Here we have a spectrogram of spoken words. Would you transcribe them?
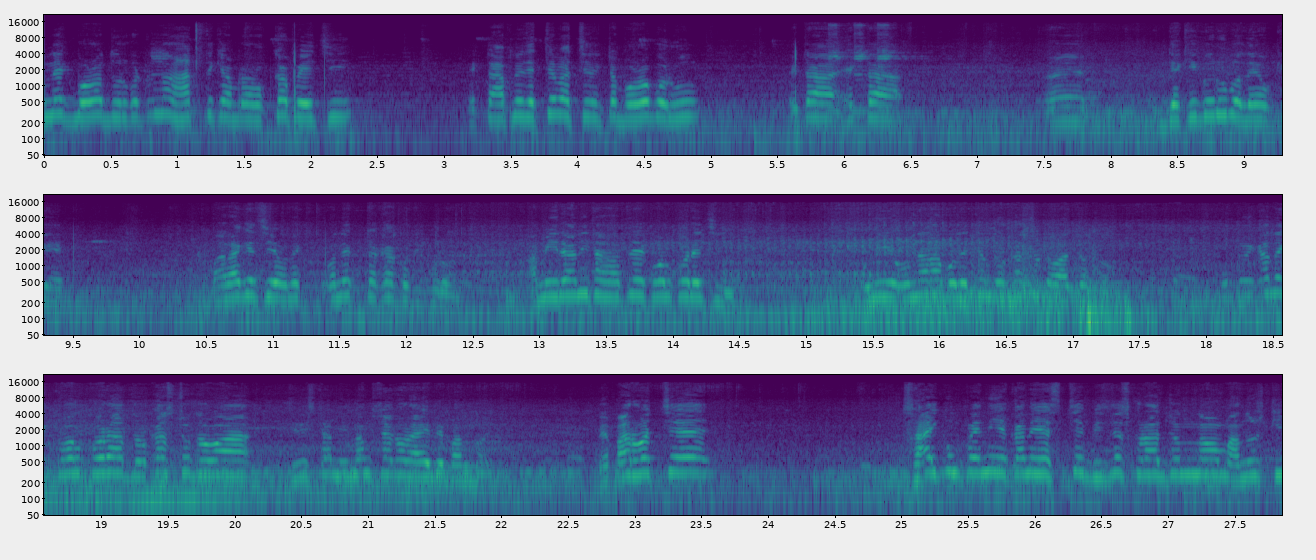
অনেক বড় দুর্ঘটনার হাত থেকে আমরা রক্ষা পেয়েছি। একটা আপনি দেখতে পাচ্ছেন, একটা বড় গরু, এটা একটা ডেকি গরু বলে ওকে। মারা গেছে, অনেক অনেক টাকা ক্ষতিপূরণ। আমি ইরানি থানাতে কল করেছি। উনি, ওনারা বলেছেন দরখাস্ত দেওয়ার জন্য। কিন্তু এখানে কল করা, দরখাস্ত দেওয়া, জিনিসটা মীমাংসা করা এই ব্যাপার নয়। ব্যাপার হচ্ছে সাই কোম্পানি এখানে এসছে বিজনেস করার জন্য, মানুষ কি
